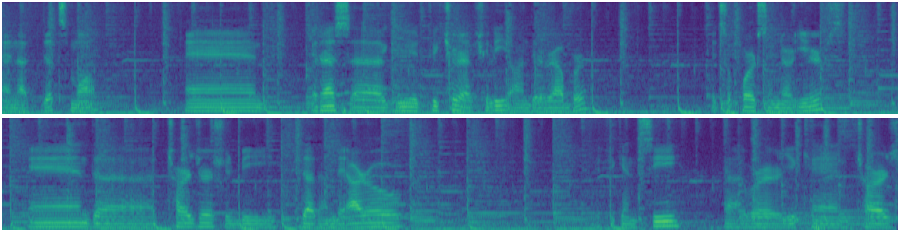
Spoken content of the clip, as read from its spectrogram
and not that small. And it has a good feature actually on the rubber. It supports in your ears. And the charger should be that on the arrow. If you can see uh, where you can charge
